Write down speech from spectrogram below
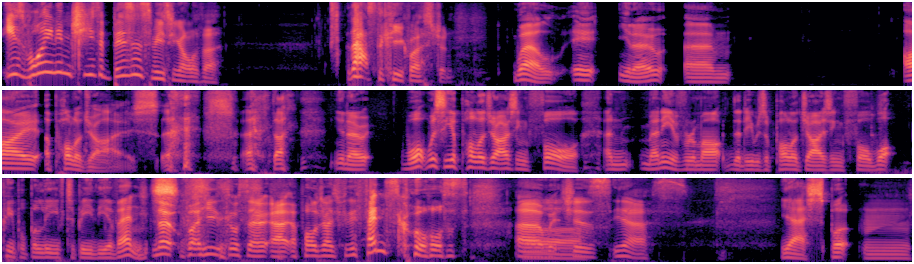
Is wine and cheese a business meeting, Oliver? That's the key question. Well, it you know, um, I apologise. you know, what was he apologising for? And many have remarked that he was apologising for what people believe to be the event. No, but he's also uh, apologised for the offence caused, uh, which Oh. is yes. Yes, but mm,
